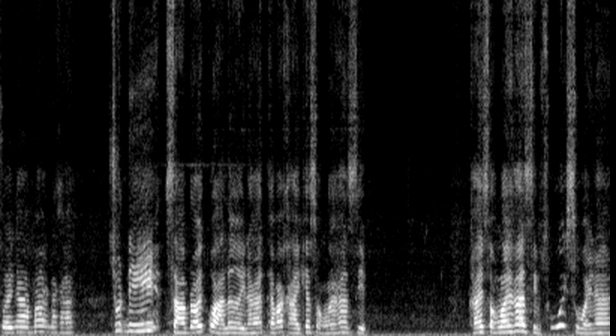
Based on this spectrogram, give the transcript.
สวยงามมากนะคะ ชุดนี้300กว่าเลยนะคะ แต่ว่าขายแค่250ขาย250สวยสวยนะคะ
